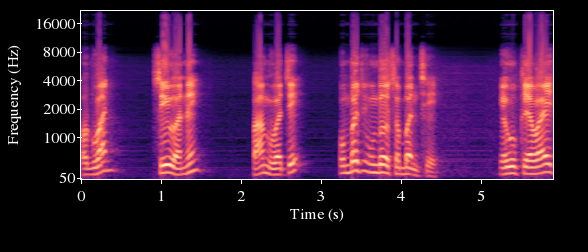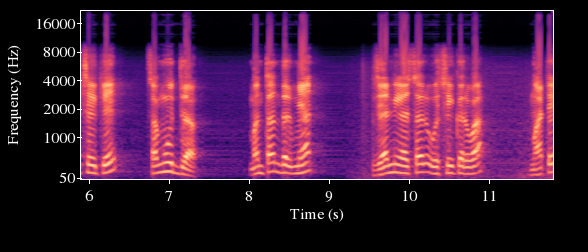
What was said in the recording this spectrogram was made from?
ભગવાન શિવ અને ભાંગ વચ્ચે ખૂબ જ ઊંડો સંબંધ છે. એવું કહેવાય છે કે સમુદ્ર મંથન દરમિયાન ઝેરની અસર ઓછી કરવા માટે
